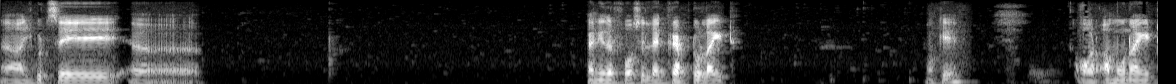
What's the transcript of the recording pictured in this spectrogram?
uh, you could say uh, any other fossil like graptolite okay or ammonite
